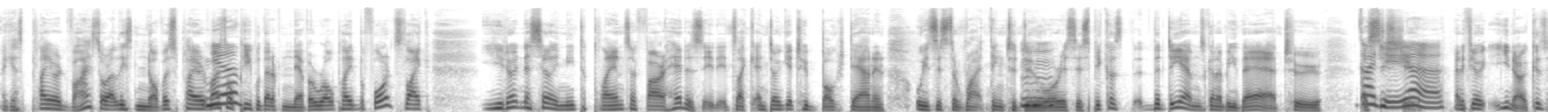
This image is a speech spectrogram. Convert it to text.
i guess player advice or at least novice player advice Yeah. or people that have never role played before it's like you don't necessarily need to plan so far ahead as it, it's like and don't get too bogged down in oh is this the right thing to do Mm-hmm. or is this because the dm's going to be there to Guide assist you, yeah. and if you're you know because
